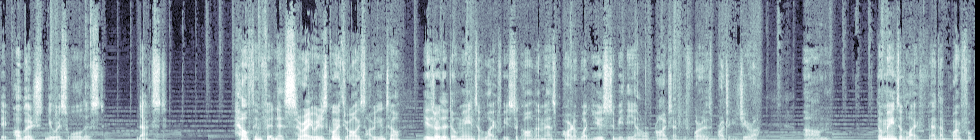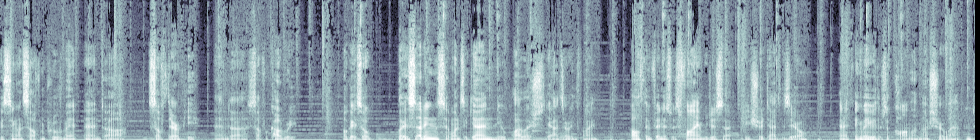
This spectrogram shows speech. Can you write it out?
date published, newest, oldest. Next. Health and fitness. All right, we're just going through all these topics. You can tell these are the domains of life, we used to call them, as part of what used to be the Honorable Project before it was Project Jira. Um, domains of life, at that point, focusing on self improvement and uh, self therapy and uh, self recovery. Okay, so play settings, once again, new publish, yeah, it's everything fine. Health and fitness was fine, we just uh, made sure to add to zero. And I think maybe there's a comma, I'm not sure what happened.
